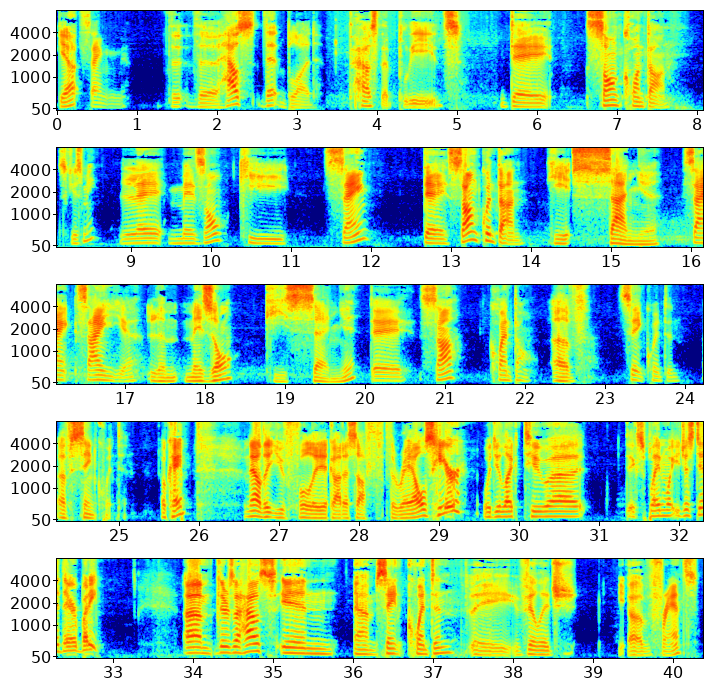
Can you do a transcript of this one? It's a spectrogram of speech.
yeah. Sang. The the house that blood. The house that bleeds. Des Saint Quentin. Excuse me? Les maisons qui saignent de Saint Quentin. Qui saigne. Saint, saigne Le maison qui saigne de Saint Quentin. of Saint Quentin. of Saint Quentin. Okay. Now that you've fully got us off the rails here, would you like to uh, explain what you just did there, buddy? Um, there's a house in um, Saint Quentin, a village of France,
